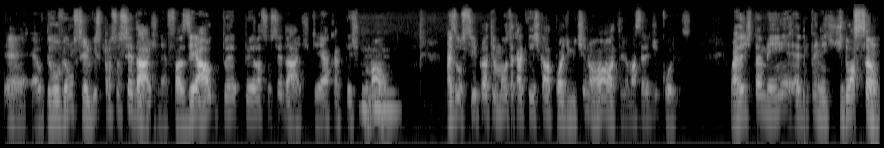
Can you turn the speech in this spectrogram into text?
é, é devolver um serviço para a sociedade, né? Fazer algo pela sociedade, que é a característica uhum. do uma ONG. Mas o ciclo tem uma outra característica, ela pode emitir nota, uma série de coisas. Mas a gente também é dependente de doação.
